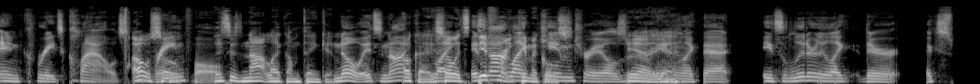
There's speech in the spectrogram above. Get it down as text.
and creates clouds Oh, and so rainfall this is not like I'm thinking. no it's not Okay, like, so it's not different like chemicals. chemtrails or Yeah, anything yeah. like that it's literally like they're ex-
